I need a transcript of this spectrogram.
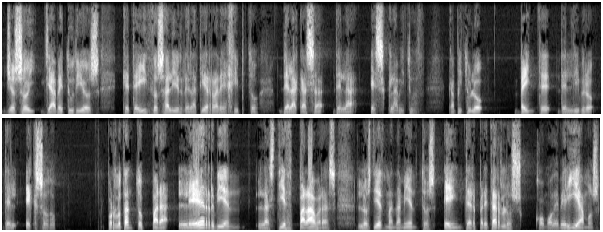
Yo soy Yahvé tu Dios, que te hizo salir de la tierra de Egipto, de la casa de la esclavitud. Capítulo 20 del libro del Éxodo. Por lo tanto, para leer bien las diez palabras, los diez mandamientos e interpretarlos como deberíamos,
